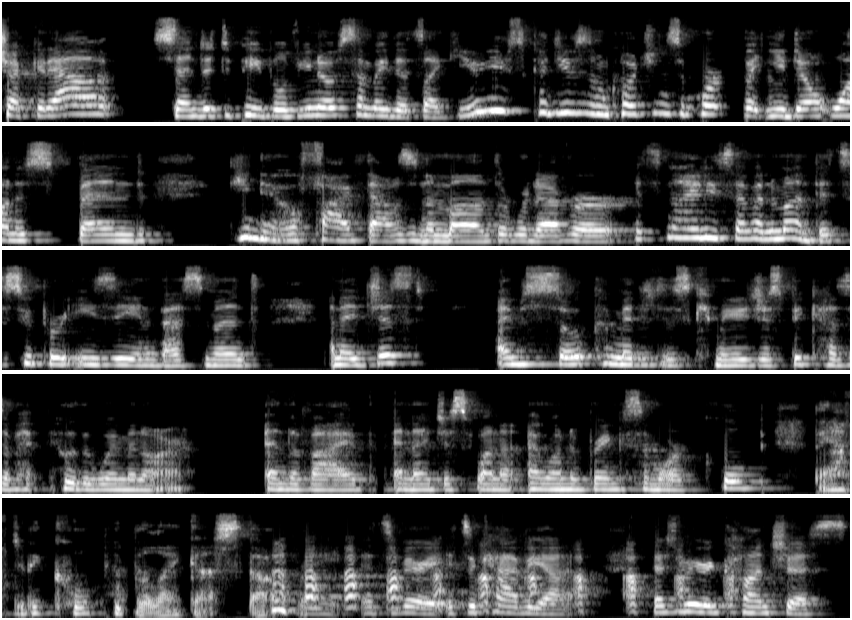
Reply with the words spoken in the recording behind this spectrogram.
check it out, send it to people. If you know somebody that's like you, could use some coaching support, but you don't want to spend, you know, 5,000 a month or whatever, it's 97 a month. It's a super easy investment. And I just, I'm so committed to this community just because of who the women are and the vibe. And I just want to, I want to bring some more cool, they have to be cool people like us though, right? it's very, it's a caveat. That's very conscious,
